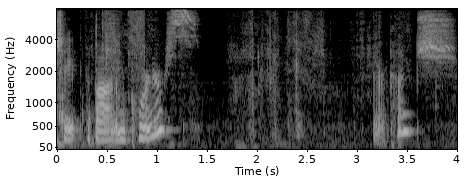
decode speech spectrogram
Shape the bottom corners with our punch.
